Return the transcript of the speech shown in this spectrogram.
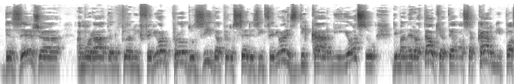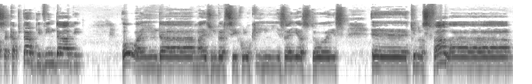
deseja a morada no plano inferior, produzida pelos seres inferiores de carne e osso, de maneira tal que até a nossa carne possa captar divindade. Ou ainda mais um versículo que em Isaías 2, eh, que nos fala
